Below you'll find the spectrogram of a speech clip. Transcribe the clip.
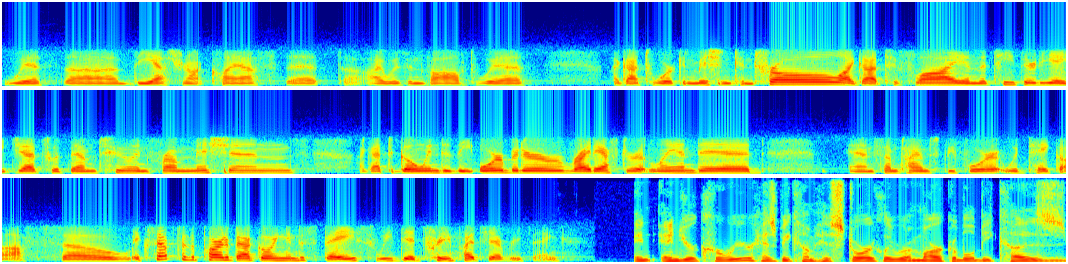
with uh, the astronaut class that uh, I was involved with. I got to work in mission control. I got to fly in the T 38 jets with them to and from missions. I got to go into the orbiter right after it landed and sometimes before it would take off. So, except for the part about going into space, we did pretty much everything. And, and your career has become historically remarkable because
